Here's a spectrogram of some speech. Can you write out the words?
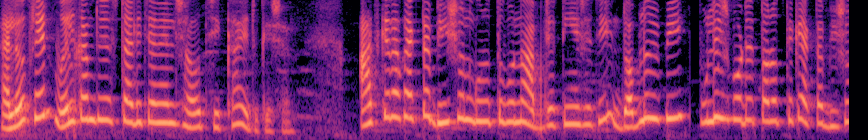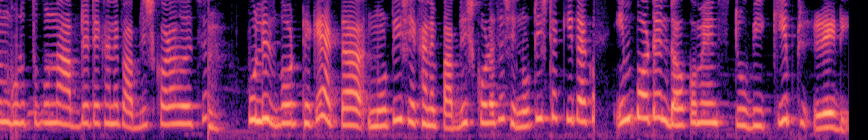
Hello friend welcome to study channel সহজ শিক্ষা এডুকেশন আজকে দেখো একটা ভীষণ গুরুত্বপূর্ণ আপডেট নিয়ে এসেছি। ডব্লিউবিপি পুলিশ বোর্ডের তরফ থেকে একটা ভীষণ গুরুত্বপূর্ণ আপডেট এখানে পাবলিশ করা হয়েছে। পুলিশ বোর্ড থেকে একটা নোটিশ এখানে পাবলিশ করেছে। সেই নোটিশটা কি দেখো? Important documents to be kept ready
